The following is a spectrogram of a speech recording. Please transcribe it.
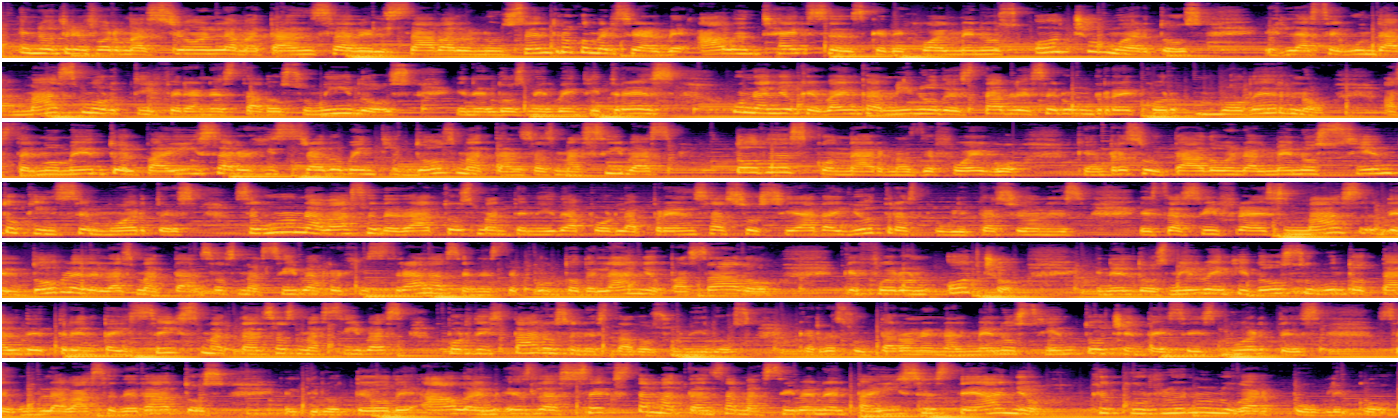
En otra información, la matanza del sábado en un centro comercial de Allen, Texas, que dejó al menos ocho muertos, es la segunda más mortífera en Estados Unidos en el 2023, un año que va en camino de establecer un récord moderno. Hasta el momento, el país ha registrado 22 matanzas masivas, todas con armas de fuego, que han resultado en al menos 115 muertes, según una base de datos mantenida por la prensa asociada y otras publicaciones. Esta cifra es más del doble de las matanzas masivas registradas en este punto del año pasado, que fueron 8. En el 2022 hubo un total de 36 matanzas masivas por disparos en Estados Unidos, que resultaron en al menos 186 muertes. Según la base de datos, el tiroteo de Allen es la sexta matanza masiva en el país este año, que ocurrió en un lugar público.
